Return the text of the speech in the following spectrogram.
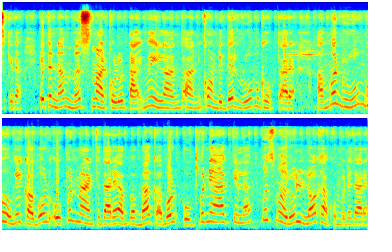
ಸಿಕ್ಕಿದೆ. ಇದನ್ನ ಮಿಸ್ ಮಾಡ್ಕೊಳ್ಳೋ ಟೈಮೇ ಇಲ್ಲ ಅಂತ ಅಂದ್ಕೊಂಡಿದ್ದೆ ರೂಮ್ಗೆ ಹೋಗ್ತಾರೆ. ಅಮ್ಮನ ರೂಮ್ಗೆ ಹೋಗಿ ಕಬೋರ್ಡ್ ಓಪನ್ ಮಾಡ್ತಿದ್ದಾರೆ. ಅಬ್ಬಬ್ಬ ಕಬೋರ್ಡ್ ಓಪನ್ನೇ ಆಗ್ತಿಲ್ಲ. ಕುಸ್ಮವರು ಲಾಕ್ ಹಾಕೊಂಡ್ಬಿಟ್ಟಿದ್ದಾರೆ.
